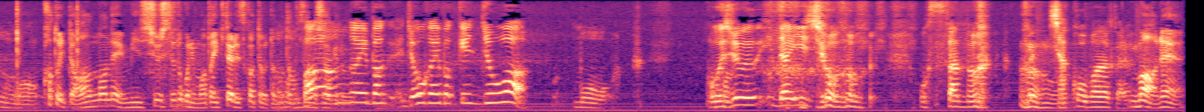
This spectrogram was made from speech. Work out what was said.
うん。まあかといってあんなね、密集してるとこにまた行きたいですかって言われたらまた別の話だけど。番外馬場外馬券場はもう50代以上の おっさんのうん 社交場だからまあね。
